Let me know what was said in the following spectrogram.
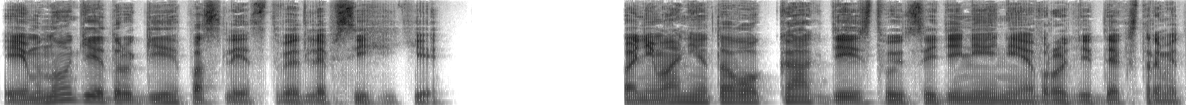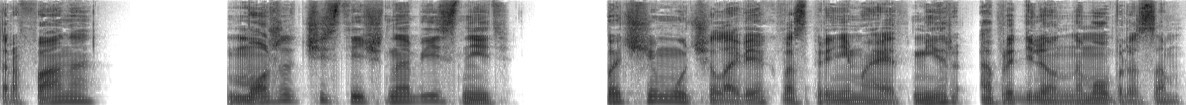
и многие другие последствия для психики. Понимание того, как действуют соединения вроде декстромитрофана, может частично объяснить, почему человек воспринимает мир определенным образом.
